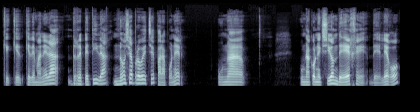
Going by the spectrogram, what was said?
que, de manera repetida no se aproveche para poner una, una conexión de eje de Lego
